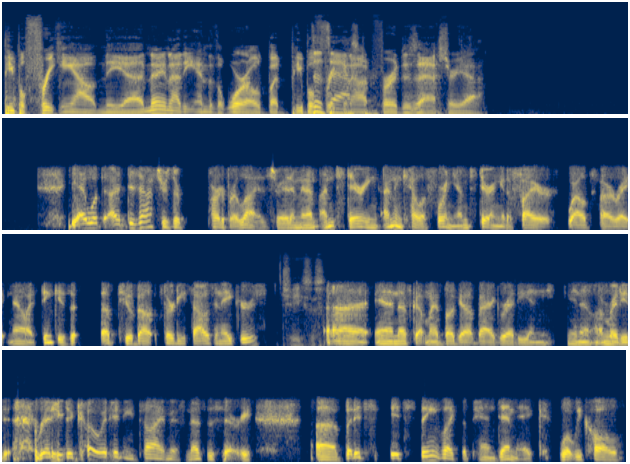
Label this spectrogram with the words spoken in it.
people freaking out and the uh, maybe not the end of the world, but people freaking out for a disaster. Yeah, Yeah, well, uh, disasters are part of our lives, right? I mean, I'm, I'm staring. I'm in California. I'm staring at a fire, wildfire right now. I think is up to about thirty thousand acres. Jesus. uh, and I've got my bug out bag ready, and you know I'm ready to ready to go at any time if necessary. Uh, but it's it's things like the pandemic, what we call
